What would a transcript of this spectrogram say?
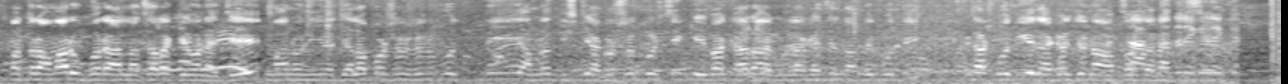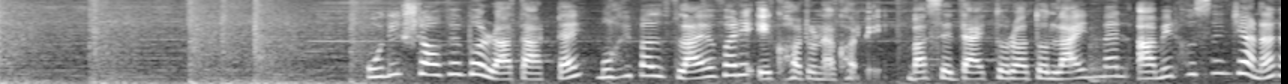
একমাত্র আমার উপরে আল্লাহ ছাড়া কেউ না যে মাননীয় জেলা প্রশাসনের প্রতি আমরা দৃষ্টি আকর্ষণ করছি, কে বা কারা আগুন লাগাচ্ছে তাদের প্রতি, এটা খতিয়ে দেখার জন্য আহ্বান জানাচ্ছি। উনিশ নভেম্বর রাত আটটায় মহিপাল ফ্লাইওভারে এ ঘটনা ঘটে। বাসের দায়িত্বরত লাইনম্যান আমির হোসেন জানান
